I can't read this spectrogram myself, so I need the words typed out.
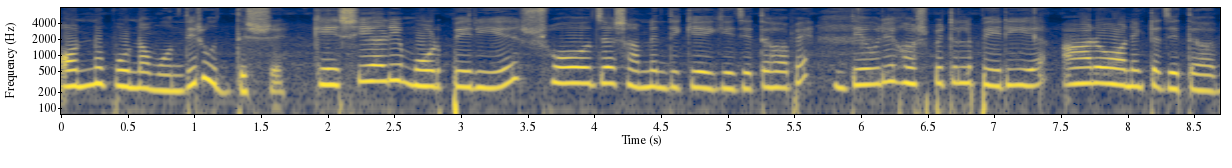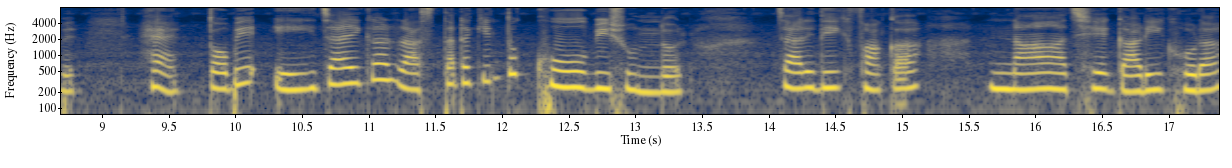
অন্নপূর্ণা মন্দির উদ্দেশ্যে। কেশিয়ারি মোড় পেরিয়ে সোজা সামনের দিকে এগিয়ে যেতে হবে। দেউলি হসপিটাল পেরিয়ে আরও অনেকটা যেতে হবে। হ্যাঁ তবে এই জায়গার রাস্তাটা কিন্তু খুবই সুন্দর। চারিদিক ফাঁকা, না আছে গাড়ি ঘোড়া,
